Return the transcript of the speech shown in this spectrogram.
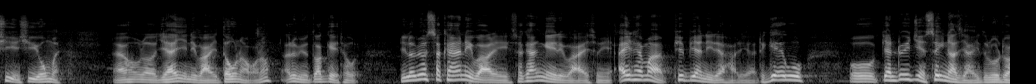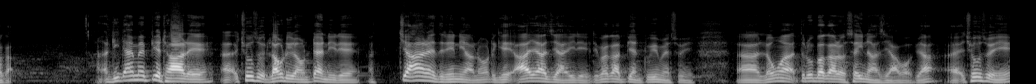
ရှိရင်ရှိရုံးမယ်အဲဟိုတော့ရဟရင်တွေပါကြီးတုံးတာပေါ့နော်အဲ့လိုမျိုးသွားကဲထုတ် ဒီလိုမျိုးစကန်တွေပါတွေစကန်ငယ်တွေပါတွေဆိုရင်အဲ့ဒီထဲမှာဖြစ်ပြနေတဲ့ဟာတွေကတကယ်ကိုဟိုပြန်တွေးချင်းစိတ်နာစရာကြီးသူတို့တို့ကဒီတိုင်းပဲပြစ်ထားတယ်အချို့ဆိုလောက်တွေတောင်တက်နေတယ်ကြားတဲ့သတင်းတွေကတော့တကယ်အားရစရာကြီးတွေဒီဘက်ကပြန်တွေးမယ်ဆိုရင်အာလုံးဝသူတို့ဘက်ကတော့စိတ်နာစရာပေါ့ဗျာအဲအချို့ဆိုရင်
